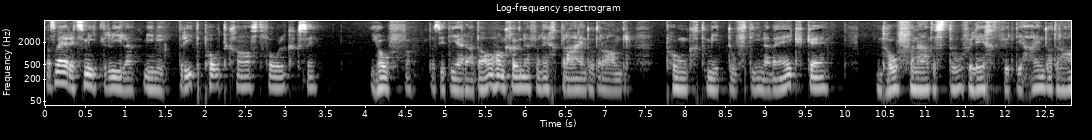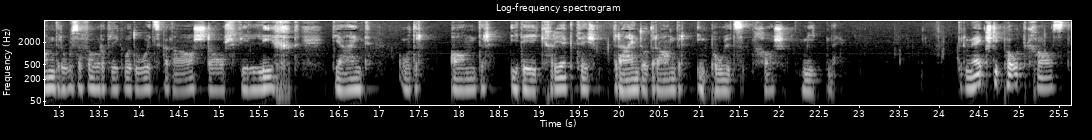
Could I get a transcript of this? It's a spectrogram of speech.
Das wäre jetzt mittlerweile meine dritte Podcast-Folge. Ich hoffe, dass ich dir auch da haben können, vielleicht den einen oder anderen Punkt mit auf deinen Weg geben und hoffe auch, dass du vielleicht für die ein oder andere Herausforderung, die du jetzt gerade anstehst, vielleicht die ein oder andere Idee gekriegt hast, den ein oder anderen Impuls kannst mitnehmen. Der nächste Podcast,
